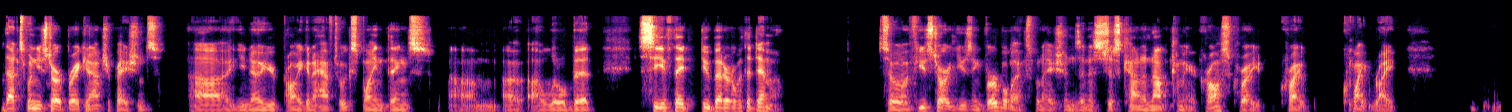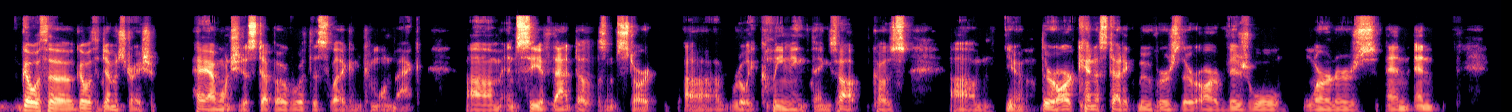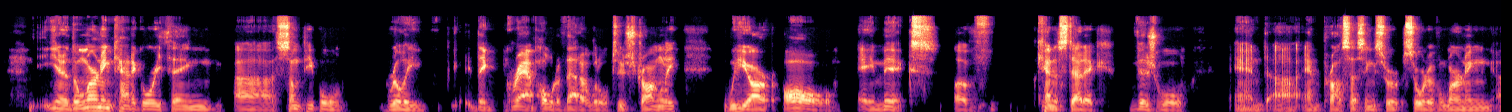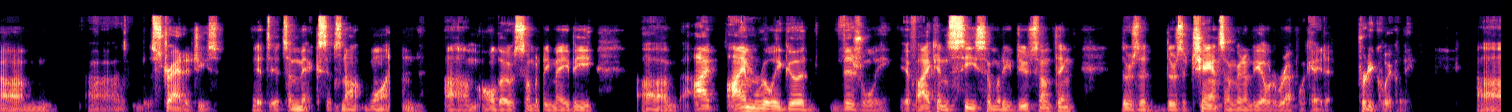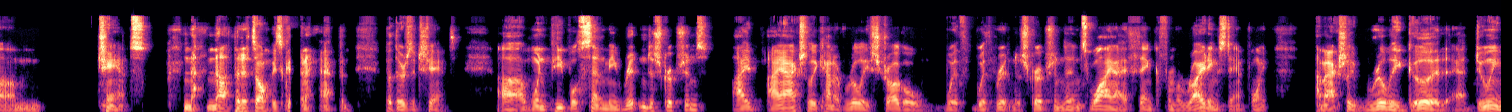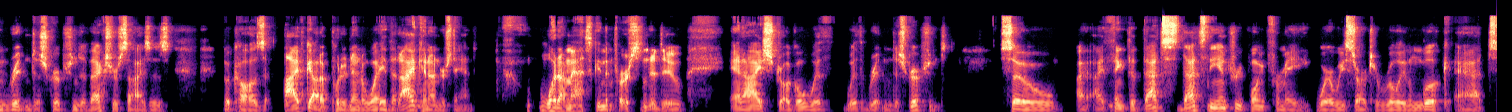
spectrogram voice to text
that's when you start breaking out your patience. Uh, you know you're probably going to have to explain things um, a, a, little bit. See if they do better with a demo. So if you start using verbal explanations and it's just kind of not coming across quite quite quite right, go with a go with a demonstration. Hey, I want you to step over with this leg and come on back um, and see if that doesn't start uh, really cleaning things up because um, you know there are kinesthetic movers there are visual learners and and you know the learning category thing uh, some people really they grab hold of that a little too strongly we are all a mix of kinesthetic visual and uh, and processing sort, sort of learning um, uh, strategies it, it's a mix. It's not one. Um, although somebody may be, um, I I'm really good visually. If I can see somebody do something, there's a there's a chance I'm going to be able to replicate it pretty quickly. Um, chance, not, not that it's always going to happen, but there's a chance. Uh, when people send me written descriptions, I I actually kind of really struggle with with written descriptions, and it's why I think from a writing standpoint, I'm actually really good at doing written descriptions of exercises because I've got to put it in a way that I can understand what I'm asking the person to do, and I struggle with with written descriptions. So I, I think that that's that's the entry point for me, where we start to really look at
